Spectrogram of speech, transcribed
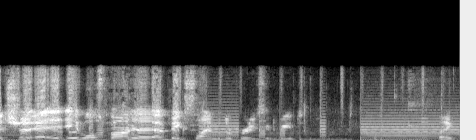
It should. It, it will spawn a, a big slime, but they're pretty easy to beat. Like,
